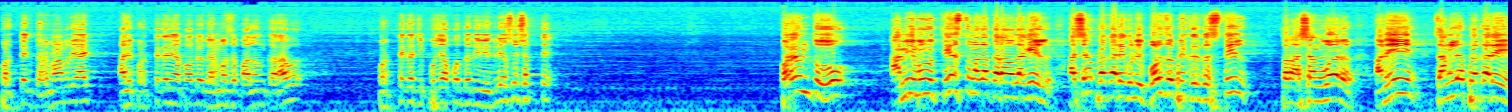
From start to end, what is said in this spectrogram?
प्रत्येक धर्मामध्ये आहेत आणि प्रत्येकाने आपापल्या धर्माचं पालन करावं. प्रत्येकाची पूजा पद्धती वेगळी असू शकते. परंतु आम्ही म्हणून तेच तुम्हाला करावं लागेल. अशा प्रकारे कोणी बळजबरी करीत असतील तर अशांवर आणि चांगल्या प्रकारे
